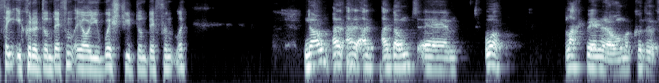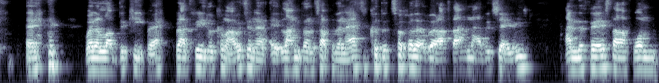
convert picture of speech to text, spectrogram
think you could have done differently, or you wished you'd done differently? No, I I, I don't. Um, well, Blackburn at home, I could have. Uh, when I lobbed the keeper, Brad Friedel come out and it landed on top of the net. I could have took a little bit off that and that had a change. And the first half, one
